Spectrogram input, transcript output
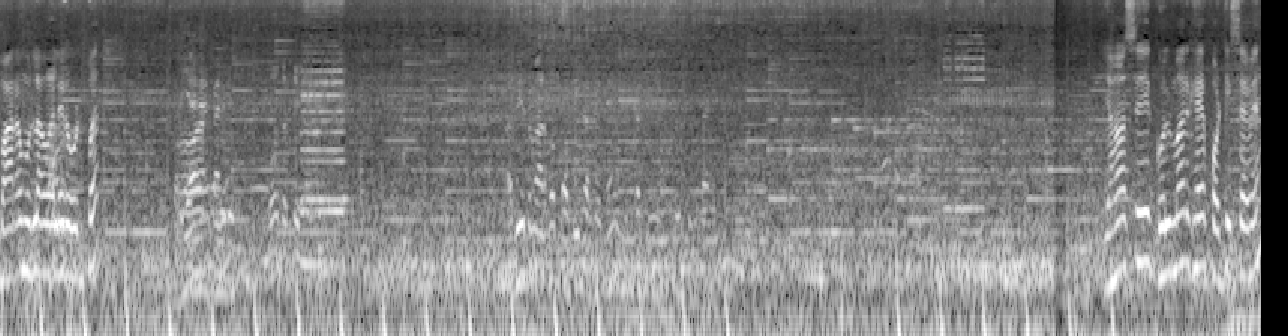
बारामूला वाले रोड पर। बहुत अभी तुम्हारे को कॉपी कर देते हैं। यहाँ से गुलमर्ग है 47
